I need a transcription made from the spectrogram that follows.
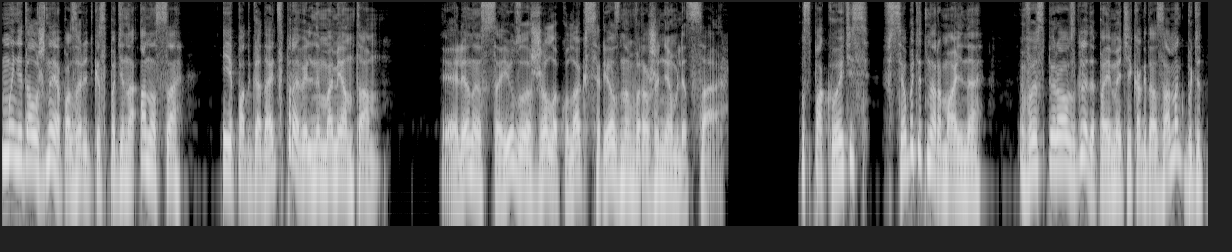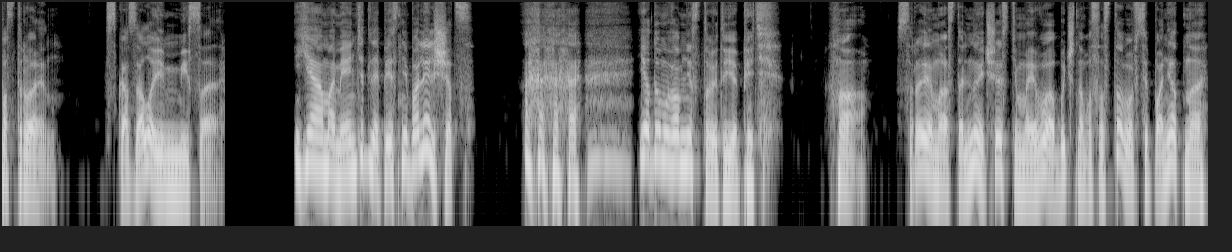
Мы не должны опозорить господина Аноса и подгадать с правильным моментом. Елена из Союза сжала кулак с серьезным выражением лица. «Успокойтесь, все будет нормально. Вы с первого взгляда поймете, когда замок будет построен», — сказала им Миса. «Я о моменте для песни болельщиц». «Ха-ха-ха, я думаю, вам не стоит ее петь». «Ха, с Рэем и остальной частью моего обычного состава все понятно,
